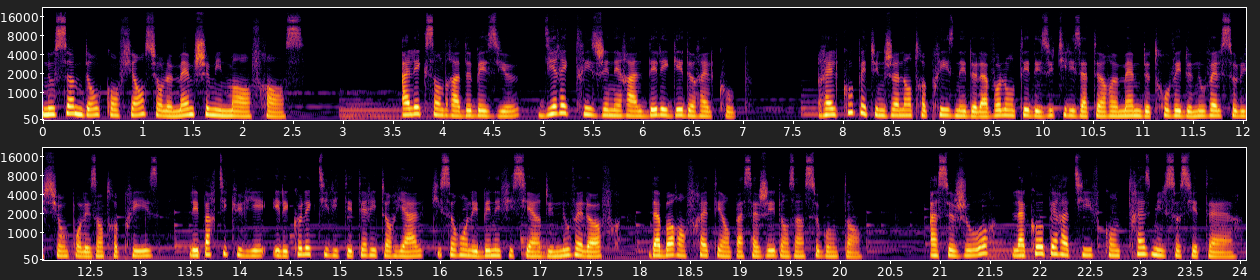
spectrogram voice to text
Nous sommes donc confiants sur le même cheminement en France. Alexandra de Bézieux, directrice générale déléguée de Relcoupe. Relcoupe est une jeune entreprise née de la volonté des utilisateurs eux-mêmes de trouver de nouvelles solutions pour les entreprises, les particuliers et les collectivités territoriales qui seront les bénéficiaires d'une nouvelle offre, d'abord en fret et en passagers dans un second temps. À ce jour, la coopérative compte 13 000 sociétaires.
